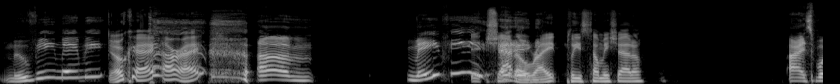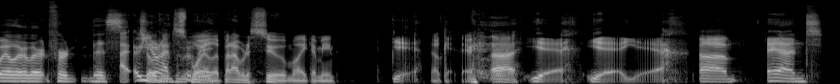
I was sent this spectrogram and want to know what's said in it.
movie, maybe? Okay, all right. Maybe? Shadow, Uh, right? Please tell me Shadow. All right, spoiler alert for this. I, you don't have to spoil it, but I would assume, like, I mean, Yeah. okay, there. Uh, yeah, yeah, yeah. Um, and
